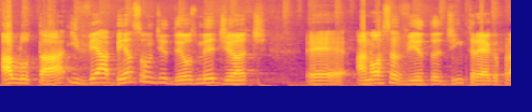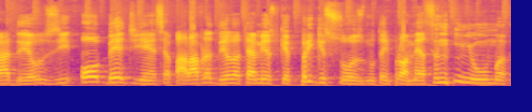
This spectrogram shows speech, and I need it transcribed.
a lutar e ver a bênção de Deus mediante é, a nossa vida de entrega para Deus e obediência à palavra dele, até mesmo porque preguiçoso não tem promessa nenhuma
